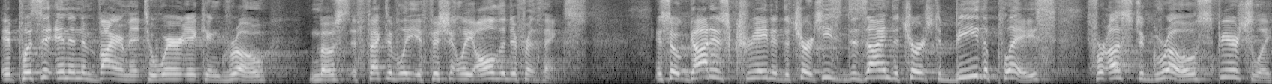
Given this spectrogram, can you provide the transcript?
It puts it in an environment to where it can grow most effectively, efficiently, all the different things. And so God has created the church. He's designed the church to be the place for us to grow spiritually.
